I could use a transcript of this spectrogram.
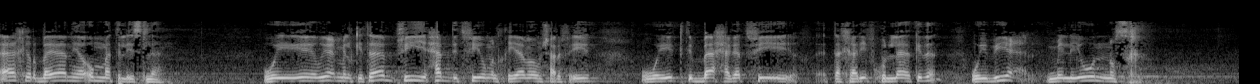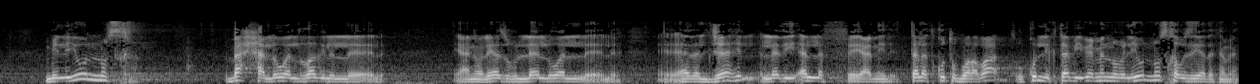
آخر بيان يا أمة الإسلام ويعمل كتاب فيه يحدد فيه يوم القيامة ومش عارف إيه ويكتب بقى حاجات فيه تخاريف كلها كده ويبيع مليون نسخة مليون نسخة. بحها اللي هو الراجل اللي يعني والعياذ بالله اللي هو هذا الجاهل الذي ألف يعني ثلاث كتب ورا بعض وكل كتاب يبيع منه مليون نسخة وزيادة كمان.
